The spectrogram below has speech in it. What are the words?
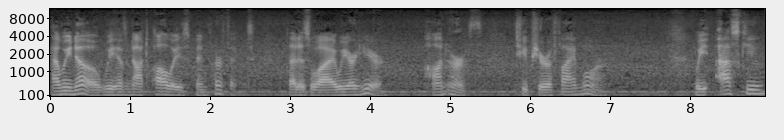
and we know we have not always been perfect. That is why we are here on earth to purify more. We ask you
